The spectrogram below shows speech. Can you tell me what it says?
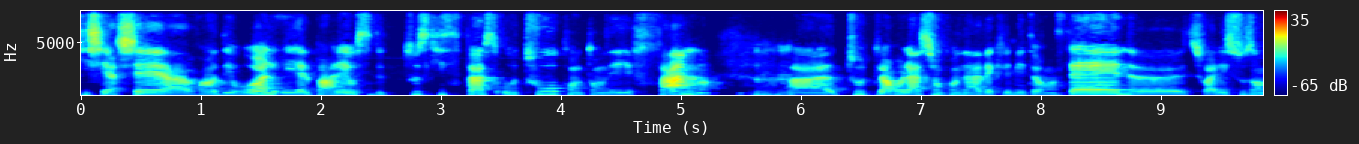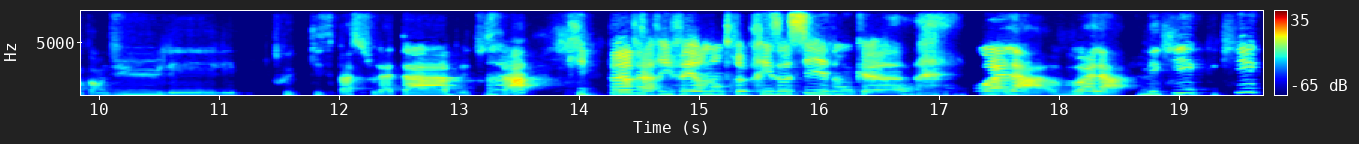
qui cherchaient à avoir des rôles et elles parlaient aussi de tout ce qui se passe autour quand on est femme, mmh. toute la relation qu'on a avec les metteurs en scène, euh, les sous-entendus, les, les, qui se passent sous la table et tout ça. Qui peuvent arriver en entreprise aussi. Donc, euh. Voilà, voilà. Mais qui est, qui est,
